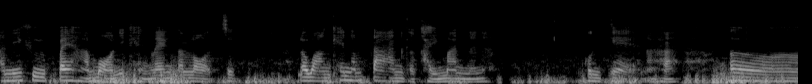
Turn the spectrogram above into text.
อันนี้คือไปหาหมอนี่แข็งแรงตลอดจะ ระวังแค่น้ำตาลกับไขมันนะนะคนแก่นะคะเออ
